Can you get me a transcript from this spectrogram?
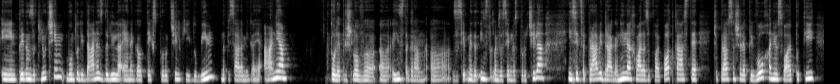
In preden zaključim, bom tudi danes delila enega od teh sporočil, ki jih dobim. Napisala mi ga je Anja. Tole je prišlo v uh, Instagram, uh, zasebne, Instagram zasebna sporočila in sicer pravi: Draga Nina, hvala za tvoje podkaste. Čeprav sem šele pri vohanju svoje poti, uh,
